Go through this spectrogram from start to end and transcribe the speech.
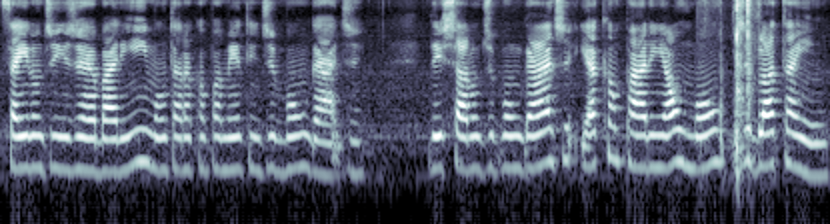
Saíram de Ijé-Abarim e montaram acampamento em Dibongade. Deixaram de Bongade e acamparam em Almon de Blataim.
